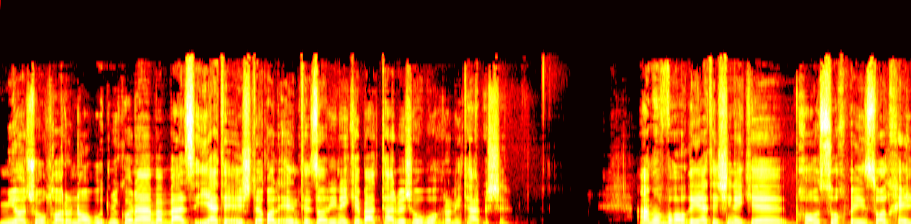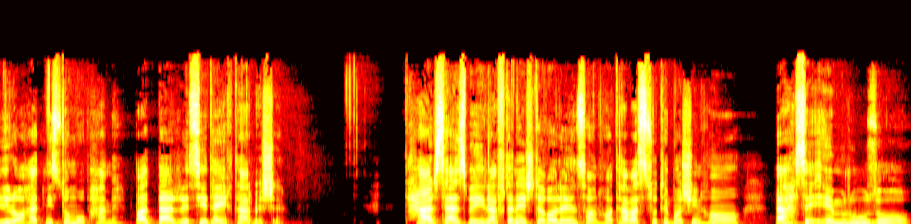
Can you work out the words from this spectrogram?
میان شغلها رو نابود می‌کنن و وضعیت اشتغال انتظار اینه که بدتر بشه و بحرانی تر بشه. اما واقعیتش اینه که پاسخ به این سوال خیلی راحت نیست و مبهمه. باید بررسی دقیق تر بشه. ترس از بین رفتن اشتغال انسان ها توسط ماشین ها بحث امروز و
